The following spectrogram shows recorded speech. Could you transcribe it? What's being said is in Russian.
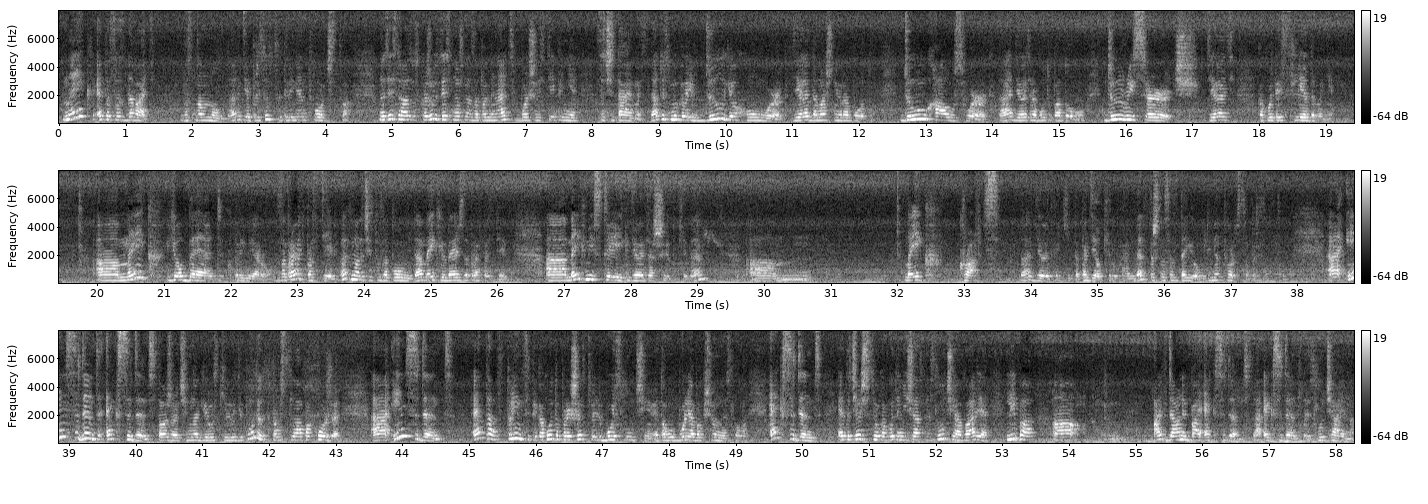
Make это создавать в основном, да, где присутствует элемент творчества. Но здесь сразу скажу, здесь нужно запоминать в большей степени сочетаемость. Да? То есть мы говорим do your homework, делать домашнюю работу do housework, да, делать работу по дому, do research, делать какое-то исследование. Uh, make your bed, к примеру, заправить постель. Ну, это надо чисто запомнить, да, make your bed, заправь постель. Uh, make mistake, делать ошибки, да. Um, make crafts, да, делать какие-то поделки руками, да, то, что создаем, элемент творчества присутствует. Incident, accident тоже очень многие русские люди путают, потому что слова похожи. Incident это, в принципе, какое-то происшествие, любой случай. Это более обобщенное слово. Accident – это чаще всего какой-то несчастный случай, авария, либо uh, I've done it by accident, да, accidentally, случайно.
